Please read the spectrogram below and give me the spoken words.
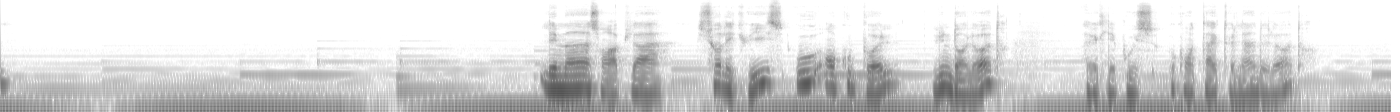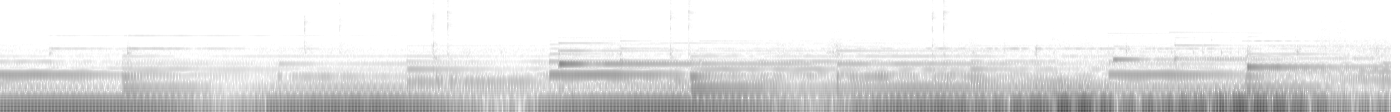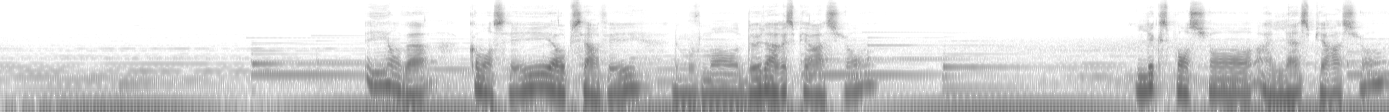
Les mains sont à plat sur les cuisses ou en coupole l'une dans l'autre, avec les pouces au contact l'un de l'autre. À observer le mouvement de la respiration, l'expansion à l'inspiration,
